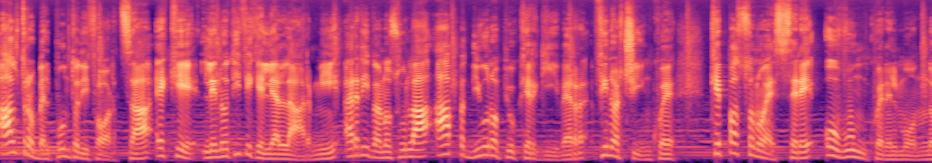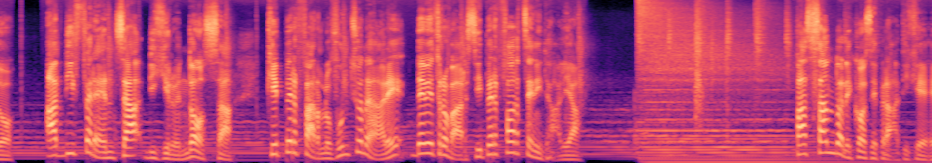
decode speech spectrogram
Altro bel punto di forza è che le notifiche e gli allarmi arrivano sulla app di uno più caregiver, fino a 5, che possono essere ovunque nel mondo, a differenza di chi lo indossa, che per farlo funzionare deve trovarsi per forza in Italia. Passando alle cose pratiche,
